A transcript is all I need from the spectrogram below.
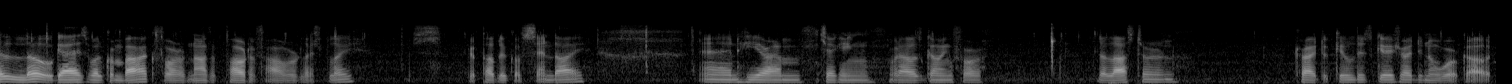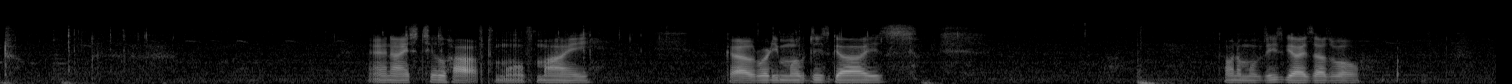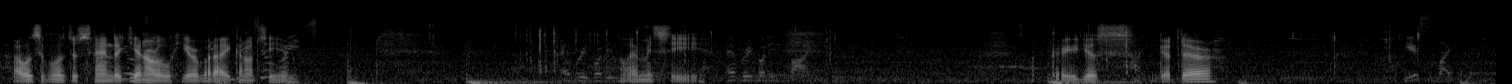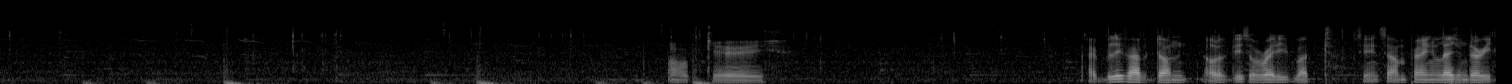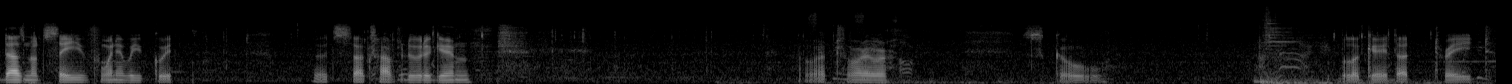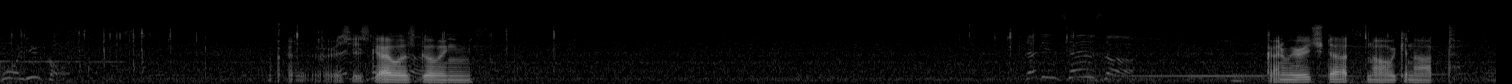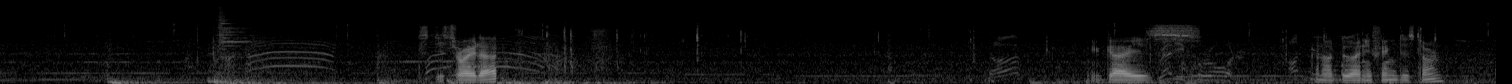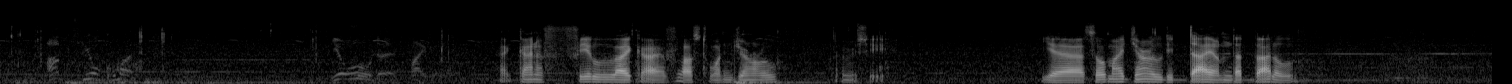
Hello guys, welcome back for another part of our Let's Play. It's Republic of Sendai. And here I'm checking what I was going for the last turn. Tried to kill this geisha, didn't work out. And I still have to move my... I already moved these guys. I wanna move these guys as well. I was supposed to send a general here, but I cannot see him. Let me see. Okay, you just get there. Okay. I believe I've done all of this already, but since I'm playing legendary, it does not save whenever you quit. It sucks, have to do it again. But whatever. Let's go blockade that trade. This guy was going? Can we reach that? No, we cannot. Let's destroy that. You guys cannot do anything this turn. I kind of feel like I've lost one general. Let me see. Yeah, so my general did die on that battle.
